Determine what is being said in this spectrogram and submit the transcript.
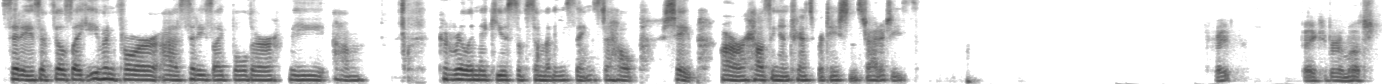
cities. It feels like even for uh, cities like Boulder, we um, could really make use of some of these things to help shape our housing and transportation strategies. Great. Thank you very much.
